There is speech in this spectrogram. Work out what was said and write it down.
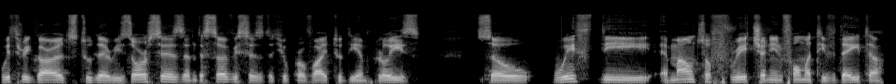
with regards to the resources and the services that you provide to the employees. So with the amounts of rich and informative data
